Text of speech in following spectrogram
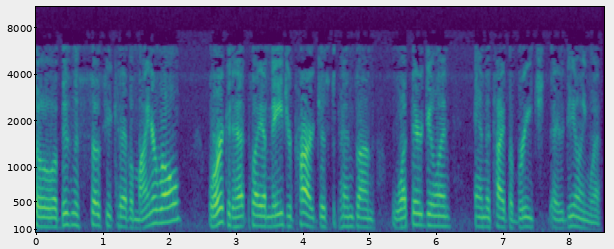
So a business associate could have a minor role or it could have, play a major part. Just depends on what they're doing and the type of breach they're dealing with.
